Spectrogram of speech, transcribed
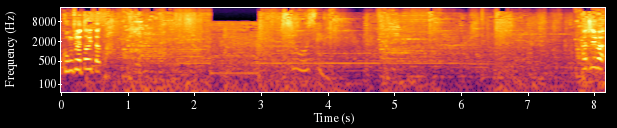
공중에 떠있다 하지만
